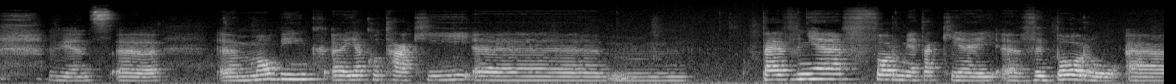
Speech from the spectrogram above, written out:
Więc e, e, mobbing jako taki e, pewnie w formie takiej e, wyboru e,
